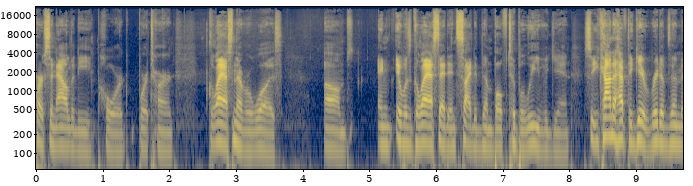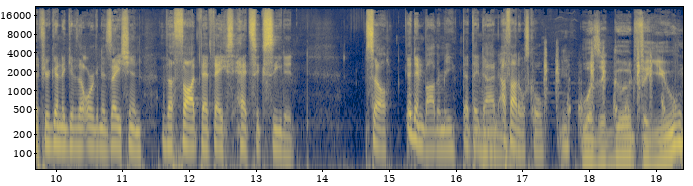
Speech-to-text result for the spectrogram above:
personality horde were turned. Glass never was. Um, and it was Glass that incited them both to believe again. So you kind of have to get rid of them if you're going to give the organization the thought that they had succeeded. So it didn't bother me that they died. I thought it was cool. Was it good for you?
